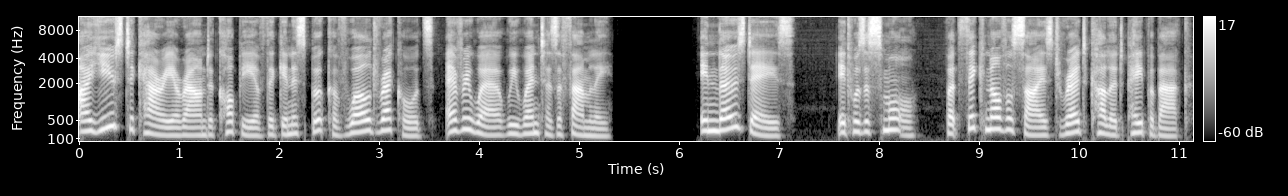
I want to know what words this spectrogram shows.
I used to carry around a copy of the Guinness Book of World Records everywhere we went as a family. In those days, it was a small, but thick novel sized red colored paperback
